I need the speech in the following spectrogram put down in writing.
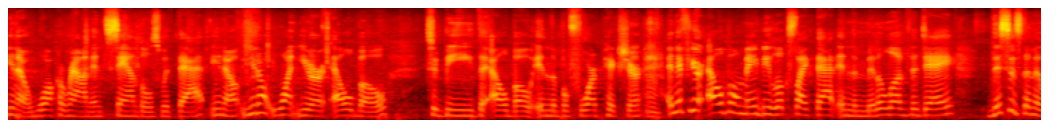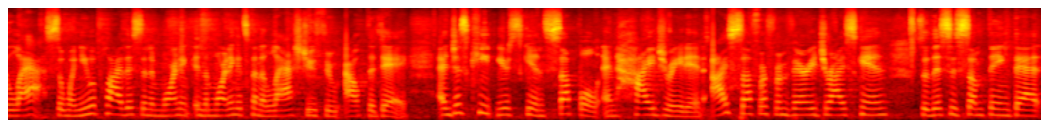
you know, walk around in sandals with that. You know, you don't want your elbow to be the elbow in the before picture. Mm -mm. And if your elbow maybe looks like that in the middle of the day, this is gonna last. So when you apply this in the morning, in the morning it's gonna last you throughout the day. And just keep your skin supple and hydrated. I suffer from very dry skin, so this is something that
